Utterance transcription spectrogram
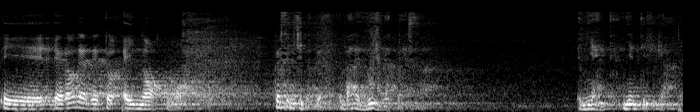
e Erode ha detto è innocuo. Questo dice vale nulla questo e niente, nientificato.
